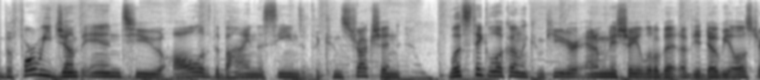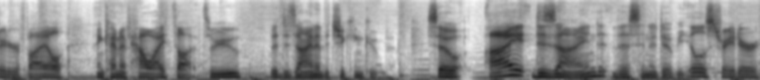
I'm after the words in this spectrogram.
before we jump into all of the behind the scenes of the construction, let's take a look on the computer and I'm going to show you a little bit of the Adobe Illustrator file and kind of how I thought through the design of the chicken coop. So I designed this in Adobe Illustrator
